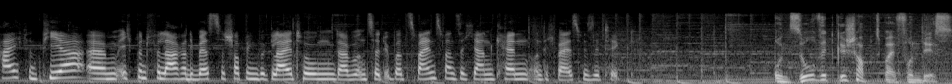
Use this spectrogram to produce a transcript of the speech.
Hi, ich bin Pia. Ähm, ich bin für Lara die beste Shoppingbegleitung, da wir uns seit über 22 Jahren kennen und ich weiß, wie sie tickt. Und so wird geshoppt bei Fundis.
